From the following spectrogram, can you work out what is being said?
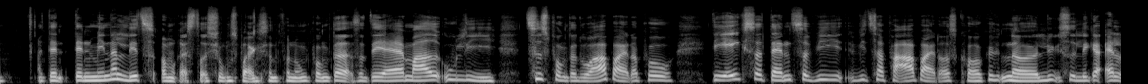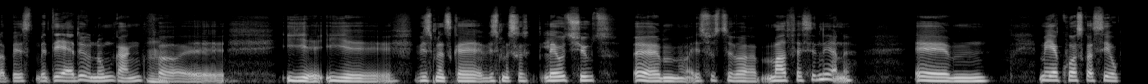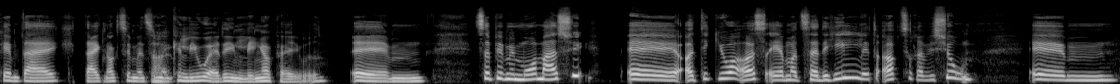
den, den minder lidt om restaurationsbranchen på nogle punkter. Altså, det er meget ulige tidspunkter, du arbejder på. Det er ikke sådan, så vi, vi tager på arbejde også kokke, når lyset ligger allerbedst, men det er det jo nogle gange for, øh, i, i, øh, hvis, man skal, hvis man skal lave et shoot. Øhm, jeg synes, det var meget fascinerende. Øhm, men jeg kunne også godt se, okay, der er ikke, der er ikke nok til, at man, så man kan leve af det i en længere periode. Øhm, så blev min mor meget syg, øh, og det gjorde også, at jeg måtte tage det hele lidt op til revision. Øhm,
